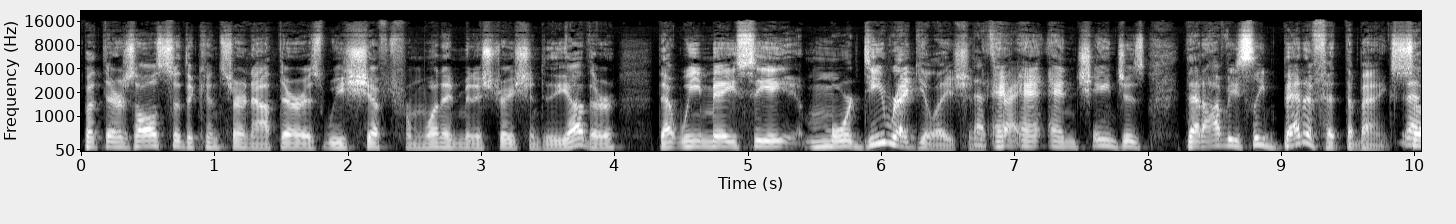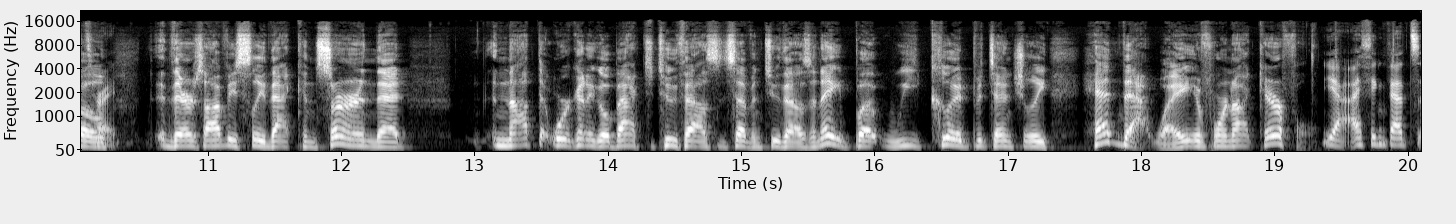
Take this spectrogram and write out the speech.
But there's also the concern out there as we shift from one administration to the other that we may see more deregulation and, right. and, and, changes that obviously benefit the banks. That's so right. there's obviously that concern that not that we're going to go back to 2007, 2008, but we could potentially head that way if we're not careful. Yeah, I think that's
